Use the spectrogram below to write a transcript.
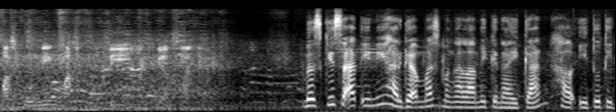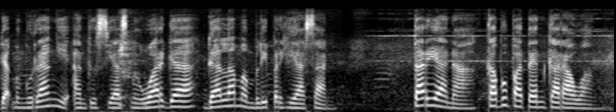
emas kuning, emas putih. Meski saat ini harga emas mengalami kenaikan, hal itu tidak mengurangi antusiasme warga dalam membeli perhiasan. Tariana, Kabupaten Karawang.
